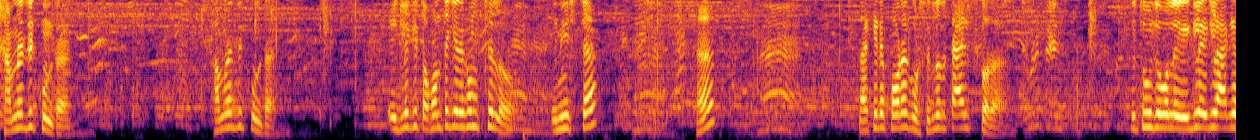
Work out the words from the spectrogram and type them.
সামনের দিক কোনটা? সামনের দিক কোনটা? এগুলো কি তখন থেকে এরকম ছিল? এই নিচটা হ্যাঁ? নাকি এটা পরে করছে? এগুলো তো টাইলস করা। তো তুমি তো বলে এগুলো এগুলো আগে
